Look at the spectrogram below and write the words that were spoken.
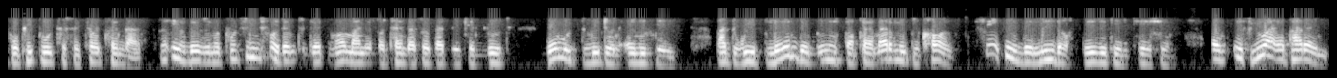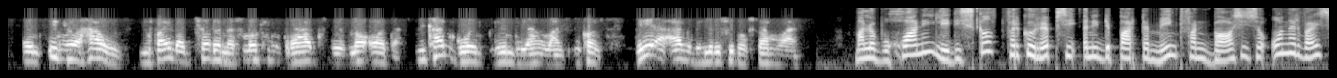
for people to secure tenders. So if there's an opportunity for them to get more money for tenders so that they can loot, they would do it on any day. But we blame the minister primarily because she is the lead of basic education. And if you are a parent and in your house you find that children are smoking drugs, there's no order. We can't go and blame the young ones because they are under the leadership of someone. Malobogwani lê die skuld vir korrupsie in die departement van basiese onderwys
